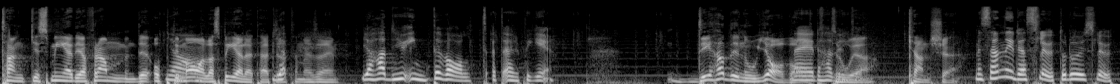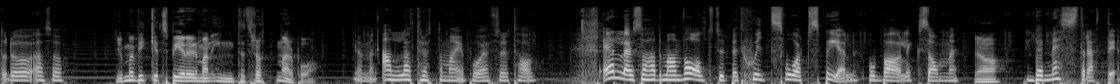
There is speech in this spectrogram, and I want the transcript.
tankesmedja fram det optimala spelet här till Ja. att sig. Jag hade ju inte valt ett RPG. Det hade nog jag valt, Nej, det hade tror inte jag. Kanske. Men sen är det slut och då är det slut och då, alltså... Jo, men vilket spel är det man inte tröttnar på? Ja, men alla tröttnar man ju på efter ett tag. Eller så hade man valt typ ett skitsvårt spel och bara liksom Ja. bemästrat det.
